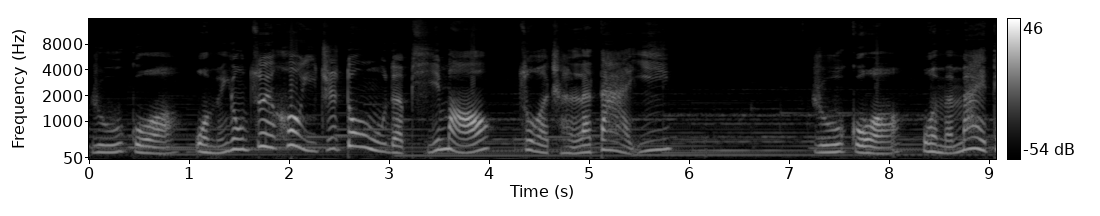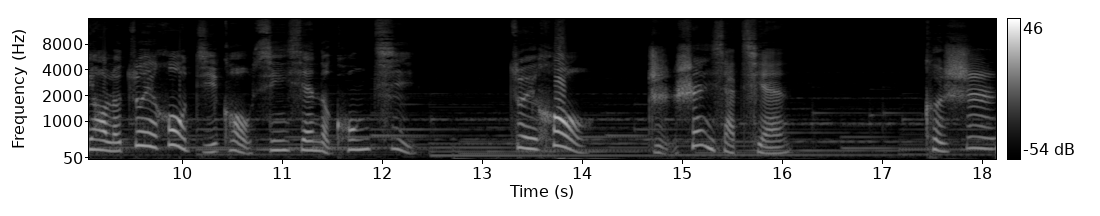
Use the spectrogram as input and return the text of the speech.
如果我们用最后一只动物的皮毛做成了大衣，如果。我们卖掉了最后几口新鲜的空气，最后只剩下钱。可是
